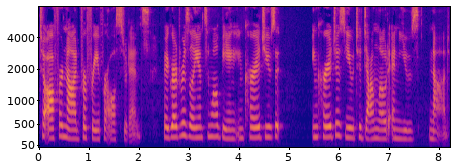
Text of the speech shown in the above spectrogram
to offer NOD for free for all students. Big Red Resilience and Wellbeing encourage use it, encourages you to download and use NOD.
